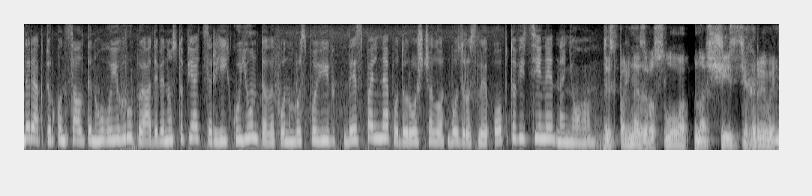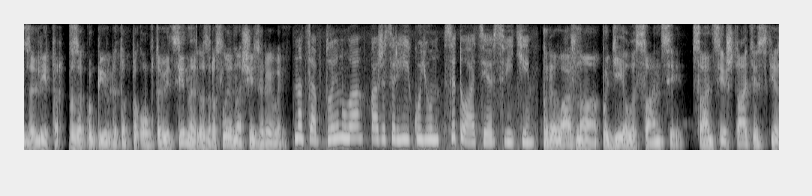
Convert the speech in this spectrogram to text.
Директор консалтингової групи А-95 Сергій Куюн телефоном розповів, диспальне подорожчало, бо зросли оптові ціни на нього. Диспальне зросло на 6 гривень за літр в закупівлі. Тобто оптові ціни зросли на 6 гривень. На це вплинула, каже Сергій Куюн, ситуація в світі. Переважно подіяли санкції: санкції штатівські,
